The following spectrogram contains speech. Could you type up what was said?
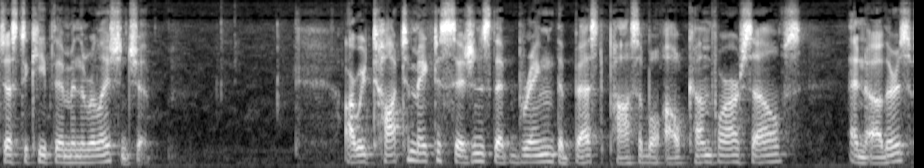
just to keep them in the relationship. Are we taught to make decisions that bring the best possible outcome for ourselves and others,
